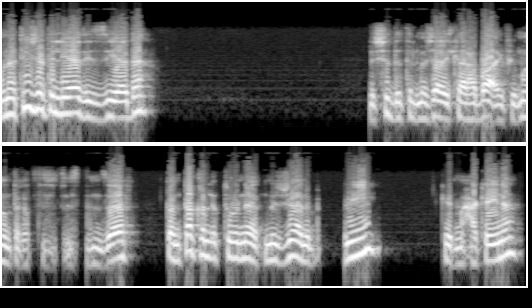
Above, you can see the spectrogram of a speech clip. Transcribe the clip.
ونتيجة لهذه الزيادة لشدة المجال الكهربائي في منطقة الاستنزاف تنتقل الإلكترونات من الجانب B كيف ما حكينا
